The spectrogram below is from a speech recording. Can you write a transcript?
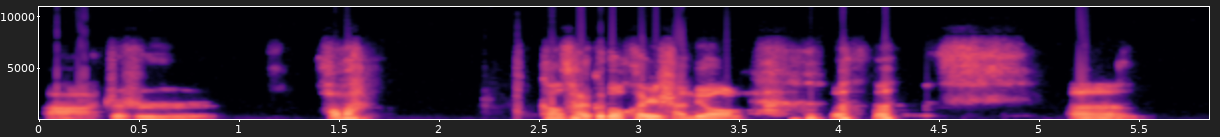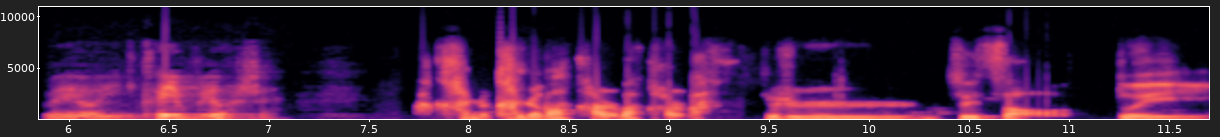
啊，这是好吧？刚才都可以删掉了。嗯，没有，可以不用删。看着看着办，看着办，看着办。就是最早对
